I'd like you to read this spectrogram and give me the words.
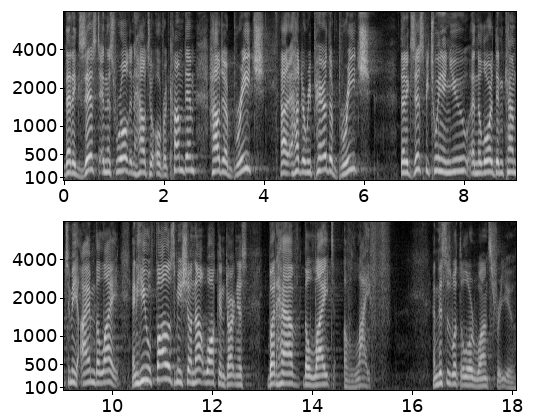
that exist in this world and how to overcome them, how to breach, how, how to repair the breach that exists between you and the Lord, then come to me. I am the light. And he who follows me shall not walk in darkness, but have the light of life. And this is what the Lord wants for you.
